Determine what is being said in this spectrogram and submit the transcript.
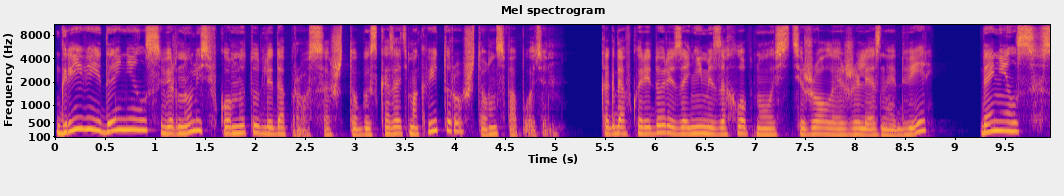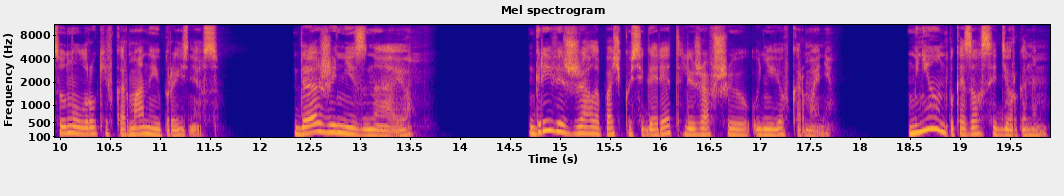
Гриви и Дэниелс вернулись в комнату для допроса, чтобы сказать Маквитеру, что он свободен. Когда в коридоре за ними захлопнулась тяжелая железная дверь, Дэниелс сунул руки в карманы и произнес: "Даже не знаю. Гриви сжала пачку сигарет, лежавшую у нее в кармане. Мне он показался дерганым.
